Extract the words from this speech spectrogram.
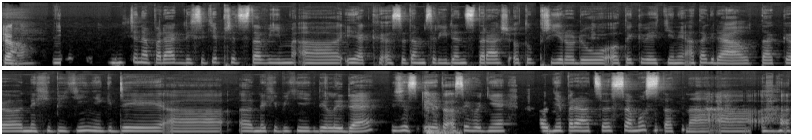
Dá. Mě napadá, když si tě představím, jak se tam celý den staráš o tu přírodu, o ty květiny a tak dál, tak e, nechybí ti nikdy, e, nechybí ti nikdy lidé, že je to asi hodně, hodně práce samostatná a, a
